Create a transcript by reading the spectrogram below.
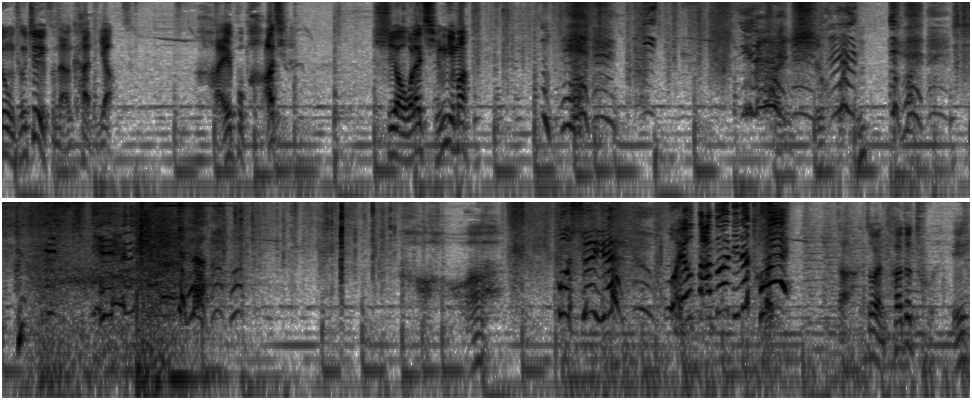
弄成这副难看的样子，还不爬起来？是要我来请你吗？暗石魂。好啊，莫玄羽，我要打断你的腿！打断他的腿？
